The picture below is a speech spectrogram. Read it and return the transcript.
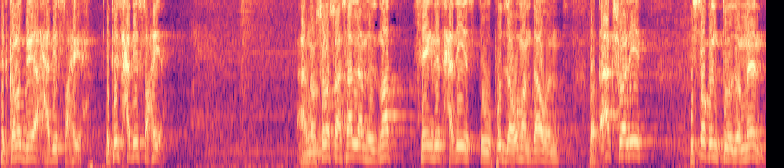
It cannot be a hadith sahih. It is hadith sahih. And Rasulullah sallam is not saying this hadith to put the woman down, but actually he's talking to the men,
